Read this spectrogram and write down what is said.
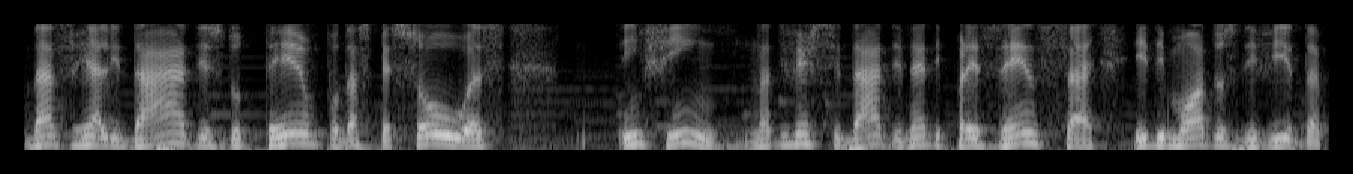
das realidades do tempo, das pessoas, enfim, na diversidade né, de presença e de modos de vida.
